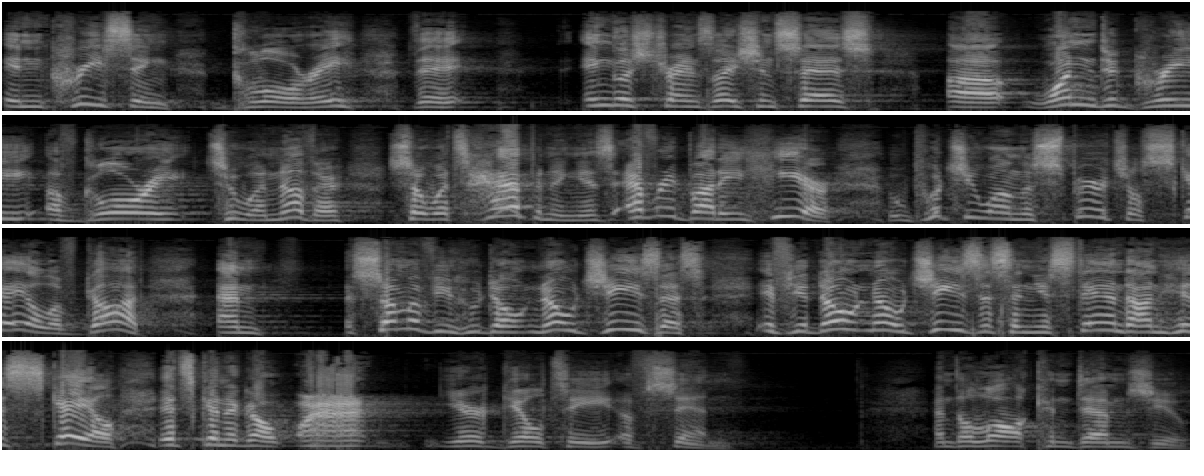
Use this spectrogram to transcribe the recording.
increasing glory. The English translation says, uh, one degree of glory to another. So, what's happening is everybody here who puts you on the spiritual scale of God, and some of you who don't know Jesus, if you don't know Jesus and you stand on his scale, it's going to go, you're guilty of sin. And the law condemns you.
